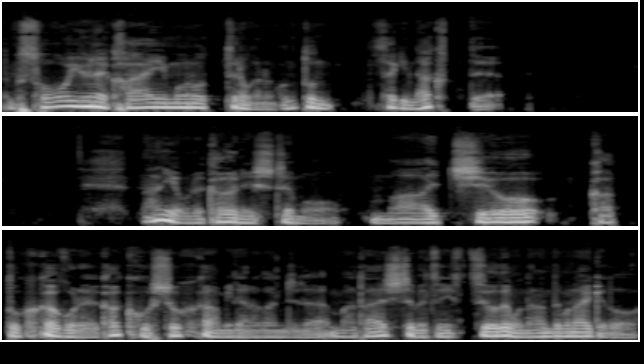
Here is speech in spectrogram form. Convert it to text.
でもそういうね、買い物っていうのがね、本当に最近なくって、何をね、買うにしても、まあ一応、買っとくか、これ、確保しとくか、みたいな感じで。まあ、大して別に必要でも何でもないけど、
